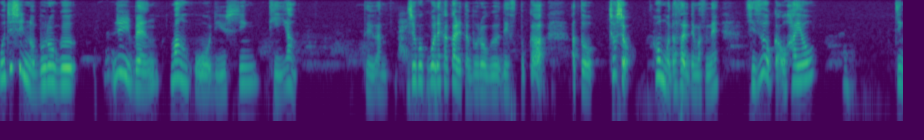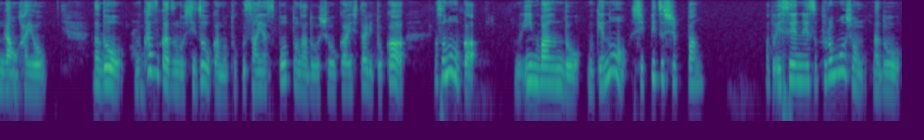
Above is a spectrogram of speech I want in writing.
ご自身のブログ「日本万法旅行提案」というあのはい。中国語で書かれたブログですとか、あと著書本も出されてますね。静岡おはようはい人眼おはようなど、はい。数々の静岡の特産やスポットなどを紹介したりとか、まあその他インバウンド向けの執筆出版あと SNS プロモーションなど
